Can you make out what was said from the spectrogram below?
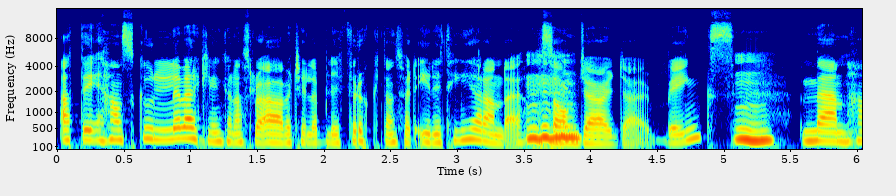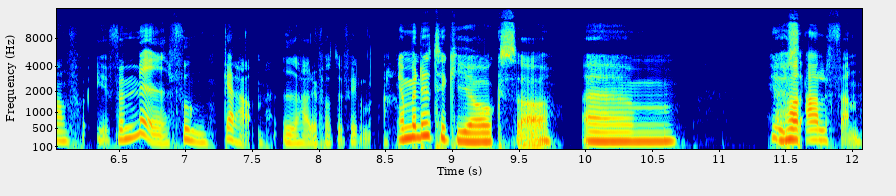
Att det, han skulle verkligen kunna slå över till att bli fruktansvärt irriterande Mhm. som Jar Jar Binks. Mm. Men han, för mig funkar han i Harry Potter-filmerna. Ja men det tycker jag också. Um, Husalfen.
